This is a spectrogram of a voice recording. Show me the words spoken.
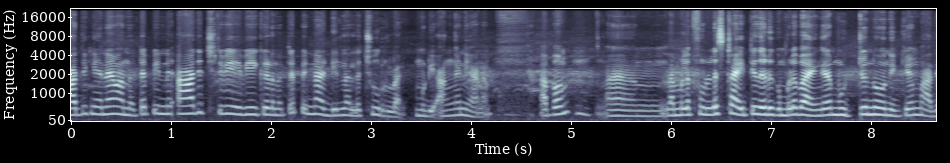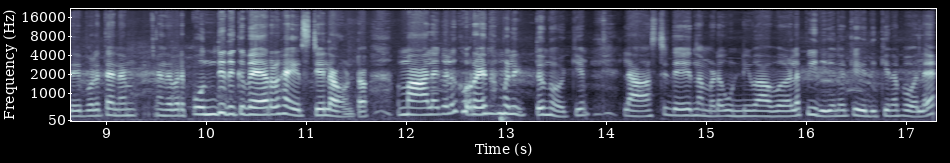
ആദ്യം ഇങ്ങനെ വന്നിട്ട് പിന്നെ ആദ്യം ഇച്ചിരി വേവിയായി കിടന്നിട്ട് പിന്നെ അടിയിൽ നല്ല ചുരുളൻ മുടി അങ്ങനെയാണ്. അപ്പം നമ്മൾ ഫുള്ള് സ്ട്രൈറ്റ് ചെയ്ത് എടുക്കുമ്പോൾ ഭയങ്കര മുറ്റും തോന്നിക്കും. അതേപോലെ തന്നെ എന്താ പറയുക പൊന്തി ഇതൊക്കെ വേറൊരു ഹെയർ സ്റ്റൈലാവും കേട്ടോ മാലകൾ കുറേ നമ്മൾ ഇട്ട് നോക്കി. ലാസ്റ്റ് ഡേ നമ്മുടെ ഉണ്ണിവാവുകളെ പിരികനൊക്കെ എഴുതിക്കുന്ന പോലെ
